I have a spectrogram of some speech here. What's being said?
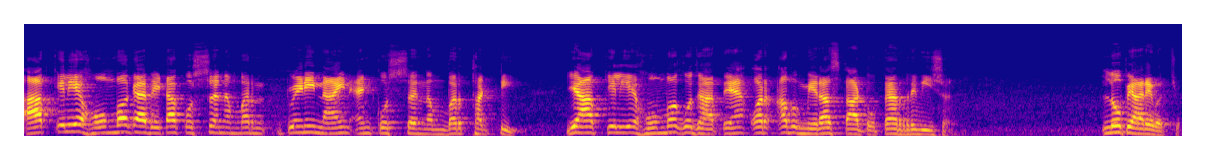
आपके लिए होमवर्क है बेटा question number 29 and question number 30 ये आपके लिए होमवर्क हो जाते हैं और अब मेरा स्टार्ट होता है रिवीजन लो प्यारे बच्चों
